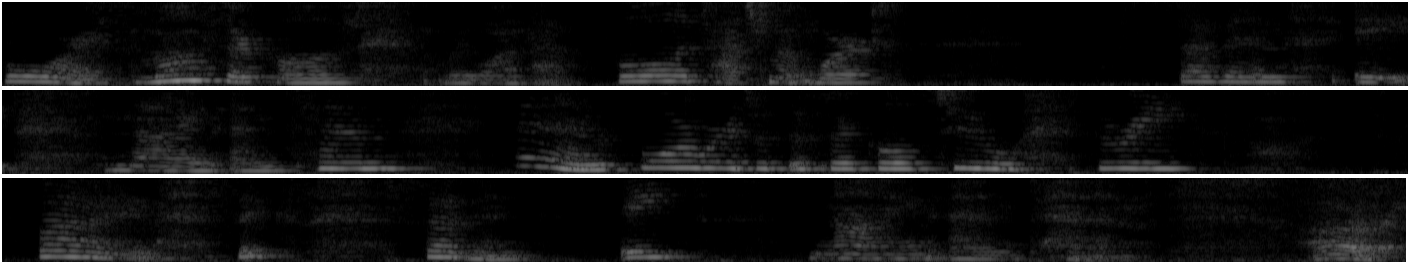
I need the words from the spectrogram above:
Four small circles. We want that full attachment worked. Seven, eight, nine, and 10. And forwards with the circles, two, six, seven, eight, nine, and 10. All right.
